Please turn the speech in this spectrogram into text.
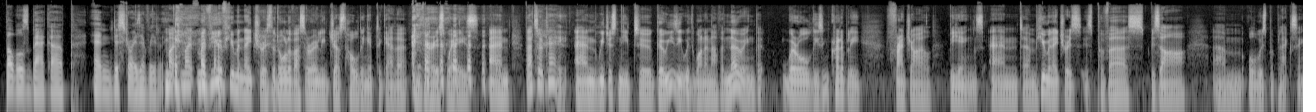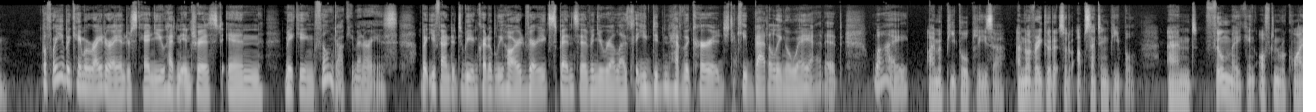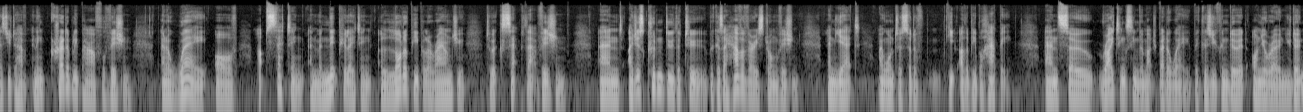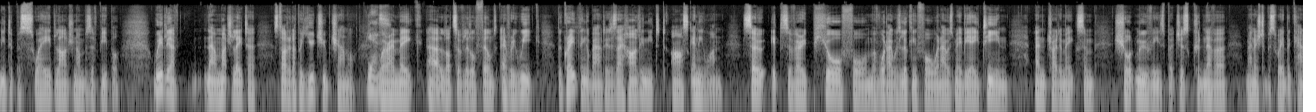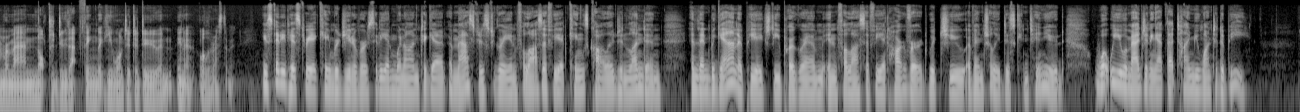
bubbles back up, and destroys everything. My, my, my, view of human nature is that all of us are only just holding it together in various ways, and that's okay. And we just need to go easy with one another, knowing that we're all these incredibly fragile beings, and um, human nature is, is perverse, bizarre, um, always perplexing. Before you became a writer, I understand you had an interest in making film documentaries, but you found it to be incredibly hard, very expensive, and you realized that you didn't have the courage to keep battling away at it. Why? I'm a people pleaser. I'm not very good at sort of upsetting people. And filmmaking often requires you to have an incredibly powerful vision and a way of upsetting and manipulating a lot of people around you to accept that vision. And I just couldn't do the two because I have a very strong vision, and yet I want to sort of keep other people happy. And so writing seemed a much better way because you can do it on your own. You don't need to persuade large numbers of people. Weirdly, I've now much later started up a YouTube channel yes. where I make uh, lots of little films every week. The great thing about it is I hardly need to ask anyone. So it's a very pure form of what I was looking for when I was maybe 18 and tried to make some short movies, but just could never manage to persuade the cameraman not to do that thing that he wanted to do and, you know, all the rest of it. You studied history at Cambridge University and went on to get a master's degree in philosophy at King's College in London, and then began a PhD program in philosophy at Harvard, which you eventually discontinued. What were you imagining at that time you wanted to be?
